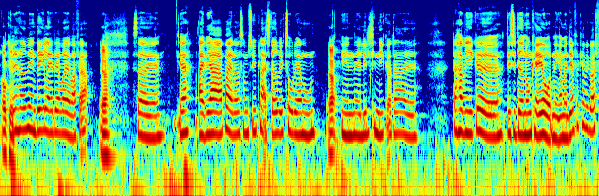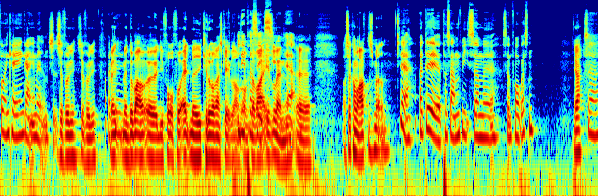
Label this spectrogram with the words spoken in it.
Okay, Det havde vi en del af der, hvor jeg var før. ja, Så øh, ja, Ej, jeg arbejder som sygeplejer stadigvæk to dage om ugen ja. i en øh, lille klinik, og der, øh, der har vi ikke øh, decideret nogen kageordninger, men derfor kan vi godt få en kage en gang imellem. S- selvfølgelig, selvfølgelig. Og Men, det- men var bare øh, lige for at få alt med i kalorieregnskabet, om, om der var et eller andet. ja. Øh, og så kommer aftensmaden. Ja, og det er på samme vis som, øh, som frokosten. Ja. Så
